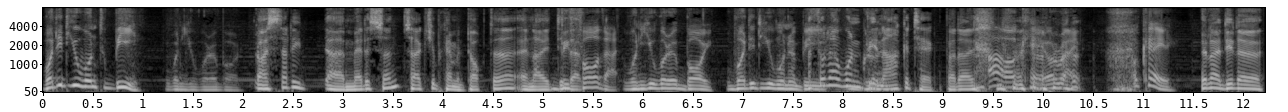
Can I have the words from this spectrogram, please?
What did you want to be when you were a boy? I studied uh, medicine, so I actually became a doctor, and I did. Before that, when you were a boy, what did you want to be? I thought I wanted to be an architect, but I Oh, okay, all right. Okay. then I did a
